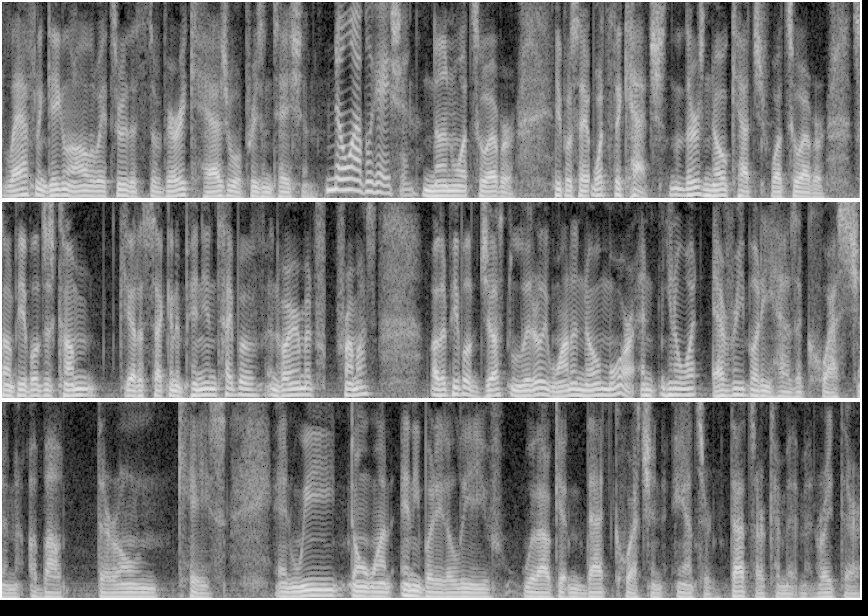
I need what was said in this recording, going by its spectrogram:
laughing and giggling all the way through this. It's a very casual presentation. No obligation. None whatsoever. People say, What's the catch? There's no catch whatsoever. Some people just come get a second opinion type of environment f- from us. Other people just literally want to know more. And you know what? Everybody has a question about their own case. And we don't want anybody to leave without getting that question answered. That's our commitment right there,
